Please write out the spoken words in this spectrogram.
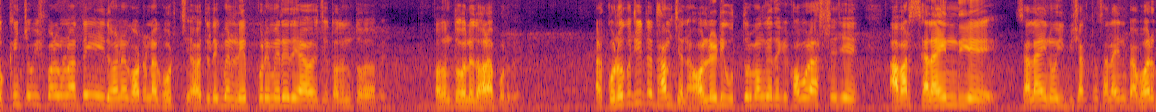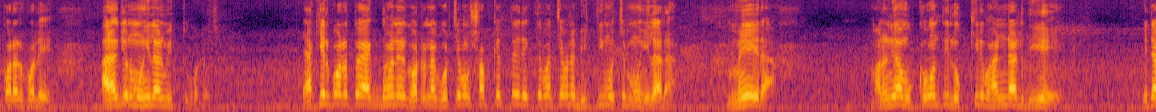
দক্ষিণ চব্বিশ পরগনাতেই এই ধরনের ঘটনা ঘটছে। হয়তো দেখবেন রেপ করে মেরে দেওয়া হয়েছে, তদন্ত হবে। তদন্ত হলে ধরা পড়বে। আর কোনো কিছুই তো থামছে না। অলরেডি উত্তরবঙ্গে থেকে খবর আসছে যে আবার স্যালাইন দিয়ে, স্যালাইন ওই বিষাক্ত স্যালাইন ব্যবহার করার ফলে আরেকজন মহিলার মৃত্যু ঘটেছে। একের পর তো এক ধরনের ঘটনা ঘটছে এবং সব ক্ষেত্রে দেখতে পাচ্ছি আমরা ভিকটিম হচ্ছে মহিলারা, মেয়েরা। মাননীয় মুখ্যমন্ত্রী লক্ষ্মীর ভাণ্ডার দিয়ে এটা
